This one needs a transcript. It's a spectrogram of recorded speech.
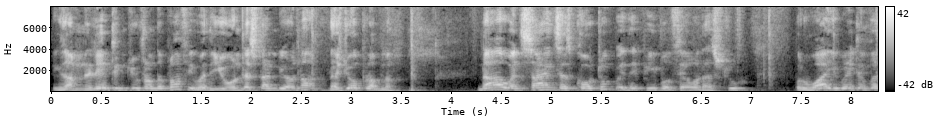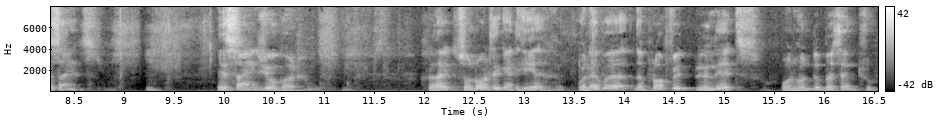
Because I'm narrating to you from the Prophet, whether you understand it or not. That's your problem. Now, when science has caught up with it, people say, oh, that's true. But why are you waiting for science? Is science your God? Right? So, note again here, whatever the Prophet relates, 100% true.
